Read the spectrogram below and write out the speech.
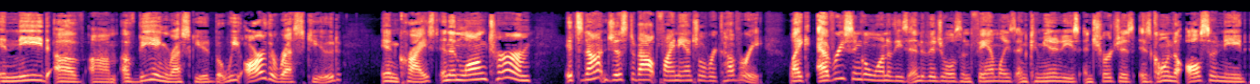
in need of, um, of being rescued, but we are the rescued in Christ. And in long term, it's not just about financial recovery. Like every single one of these individuals and families and communities and churches is going to also need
